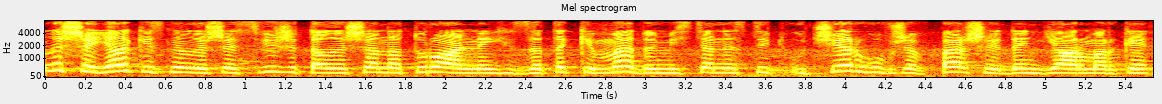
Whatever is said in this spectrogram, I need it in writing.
Лише якісний, лише свіжий та лише натуральний. За таким медом містяни стить у чергу вже в перший день ярмарки.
